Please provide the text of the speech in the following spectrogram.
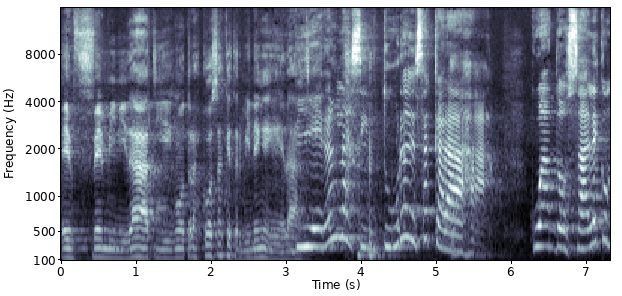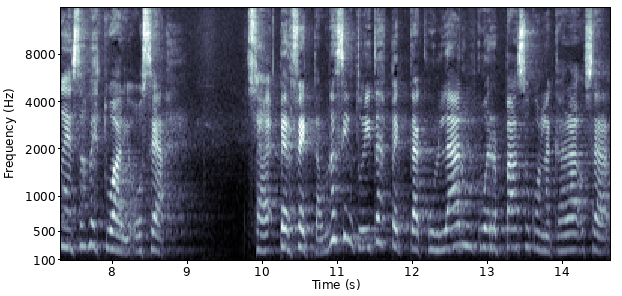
en feminidad y en otras cosas que terminen en edad. Vieran la cintura de esa caraja cuando sale con esos vestuarios. O sea, o sea, perfecta. Una cinturita espectacular, un cuerpazo con la cara. O sea,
